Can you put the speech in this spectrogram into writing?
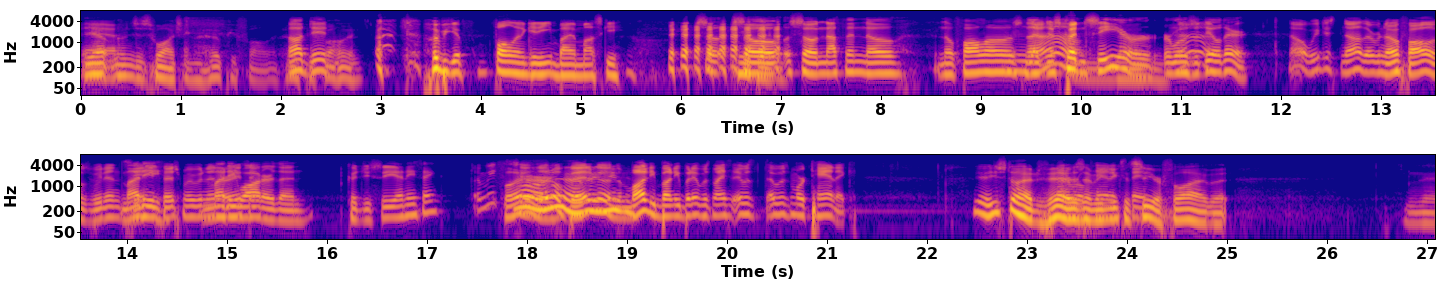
Yep, Yeah. I'm just watching. I hope you fall in. Oh, Hope you dude. fall in. Hope you get fall in and get eaten by a muskie. so so so nothing, no no follows, no, just No. couldn't see, or No. or what was the No. deal there? No, we just no. There were no follows. We didn't see Muddy any fish moving in. or muddy anything. water. Then could you see anything? I mean, Foot a or- little Yeah, I bit. I mean, mean, it was you- a muddy bunny, but it was nice. It was it was more tannic. Yeah, you still had a viz. I mean, you panic could stand. see her fly, but nah,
